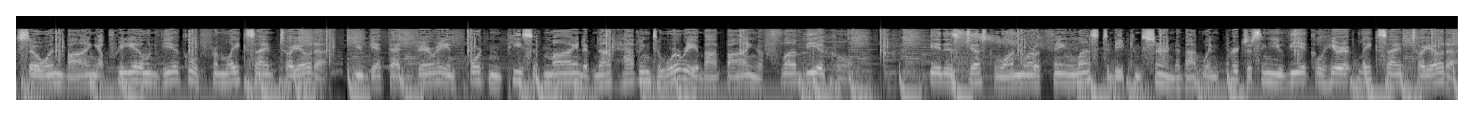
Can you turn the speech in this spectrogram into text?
so when buying a pre-owned vehicle from Lakeside Toyota, you get that very important peace of mind of not having to worry about buying a flood vehicle. It is just one more thing less to be concerned about when purchasing your vehicle here at Lakeside Toyota.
